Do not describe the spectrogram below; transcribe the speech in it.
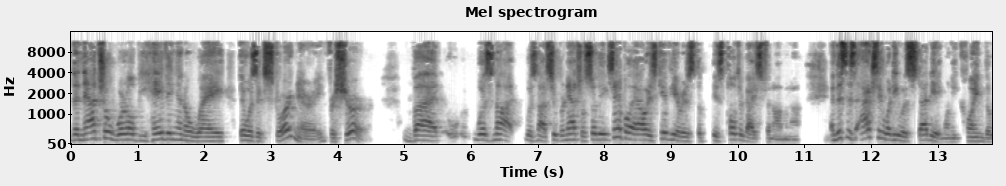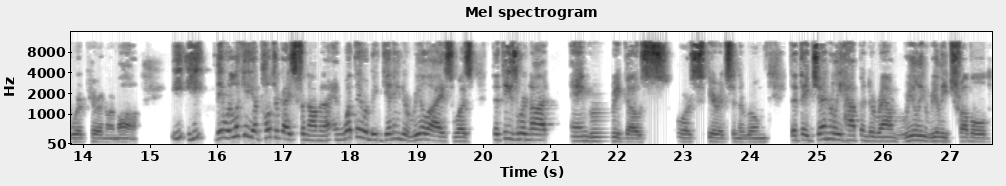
the natural world behaving in a way that was extraordinary for sure, but was not was not supernatural. So the example I always give here is the is poltergeist phenomena, and this is actually what he was studying when he coined the word paranormal. He, he, they were looking at poltergeist phenomena, and what they were beginning to realize was that these were not angry ghosts or spirits in the room; that they generally happened around really, really troubled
